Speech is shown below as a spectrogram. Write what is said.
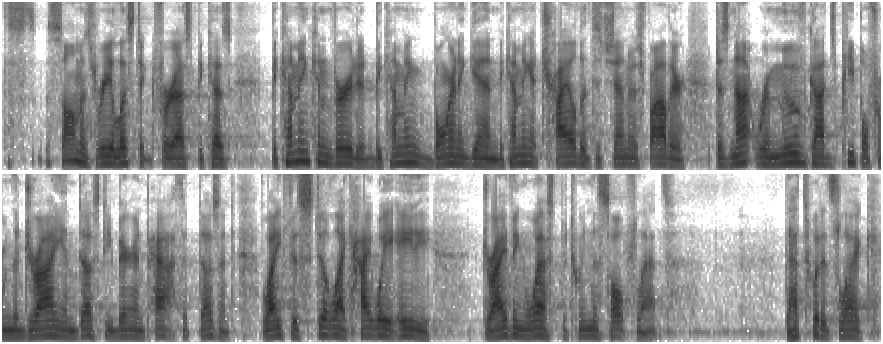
The, the psalm is realistic for us because Becoming converted, becoming born again, becoming a child of this generous Father does not remove God's people from the dry and dusty, barren path. It doesn't. Life is still like Highway 80, driving west between the salt flats. That's what it's like.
